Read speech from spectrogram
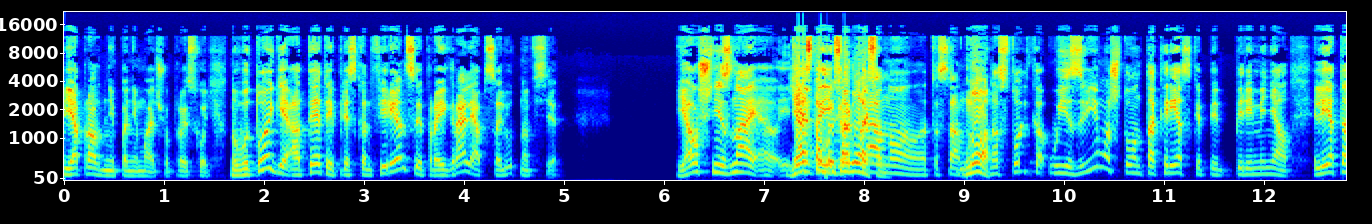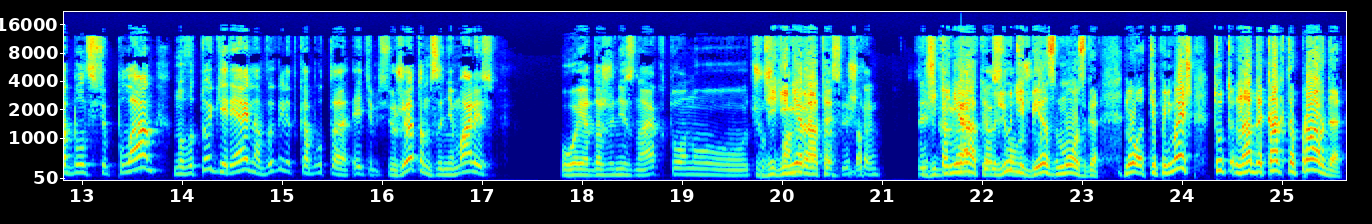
я правда не понимаю, что происходит. Но в итоге от этой пресс-конференции проиграли абсолютно все. Я уж не знаю, э, я с тобой игрока, согласен. Но это самое, но... настолько уязвимо, что он так резко переменял. Или это был план, но в итоге реально выглядит, как будто этим сюжетом занимались. Ой, я даже не знаю, кто, ну... Дегенераты. Слишком... Дегенераты, люди слово. без мозга. Но ты понимаешь, тут надо как-то, правда,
